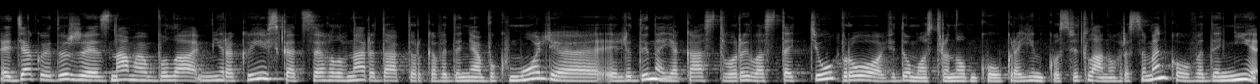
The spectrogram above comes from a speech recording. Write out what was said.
Е, Дякую дуже. З нами була Міра Київська, це головна редакторка видання Букмоль, е, людина, яка створила статтю про відому астрономку українку Світлану Грасименко. У виданні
